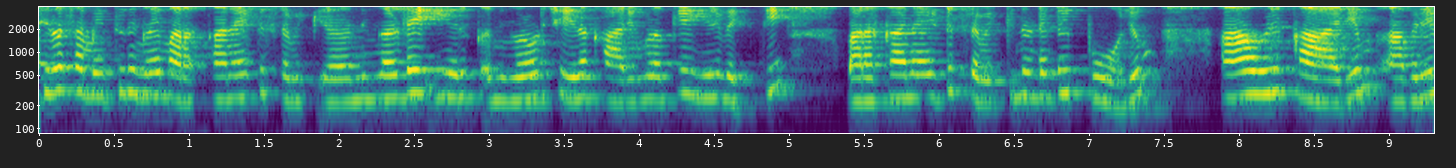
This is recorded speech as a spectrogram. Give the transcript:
ചില സമയത്ത് നിങ്ങളെ മറക്കാനായിട്ട് ശ്രമിക്ക നിങ്ങളുടെ ഈ ഒരു നിങ്ങളോട് ചെയ്ത കാര്യങ്ങളൊക്കെ ഈ ഒരു വ്യക്തി മറക്കാനായിട്ട് ശ്രമിക്കുന്നുണ്ടെങ്കിൽ പോലും ആ ഒരു കാര്യം അവരെ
